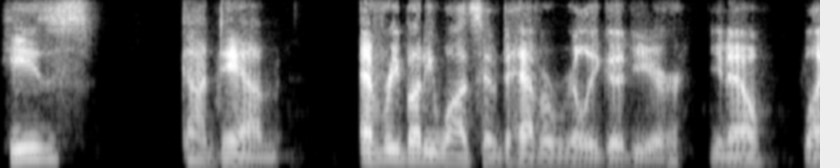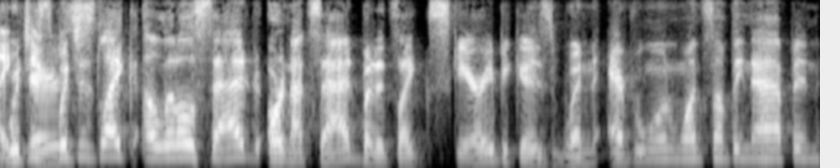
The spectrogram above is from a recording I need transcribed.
he's goddamn everybody wants him to have a really good year you know like which is which is like a little sad or not sad but it's like scary because when everyone wants something to happen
